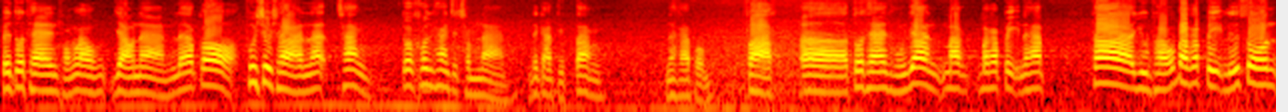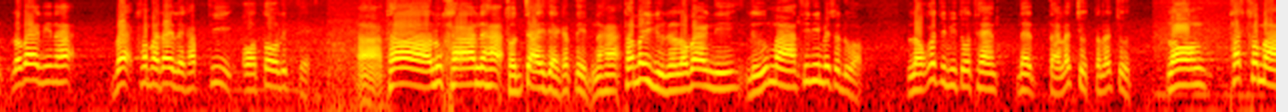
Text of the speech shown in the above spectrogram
เป็นตัวแทนของเรายาวนาน แล้วก็ผู้เชี่ยวชาญและช่างก็ค่อนข้างจะชำนาญในการติดตั้งนะครับผม ฝากเอ่อตัวแทนของย่านบางบางกะปินะครับ ถ้าอยู่แถวบางกะปิหรือโซนละแวกนี้นะฮะ แวะเข้ามาได้เลยครับที่ออโต้ลิฟเทคถ้าลูกค้านะฮะสนใจอยากจะติดนะฮะถ้าไม่อยู่ในละแวกนี้ หรือมาที่นี่ไม่สะดวก เราก็จะมีตัวแทนในแต่ละจุดแต่ละจุด ลองทักเข้ามา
